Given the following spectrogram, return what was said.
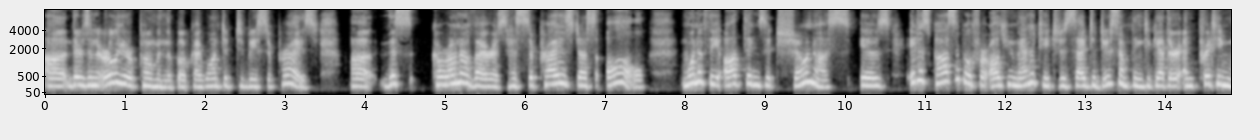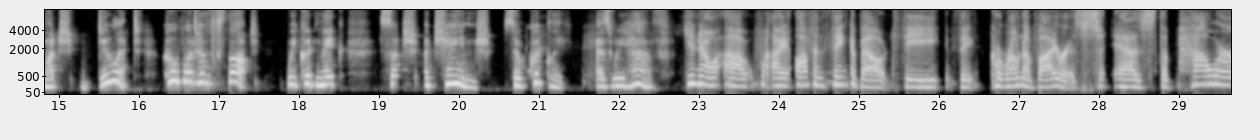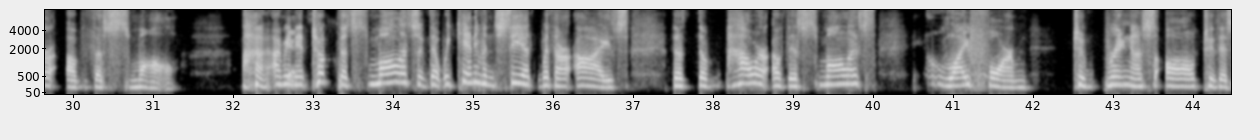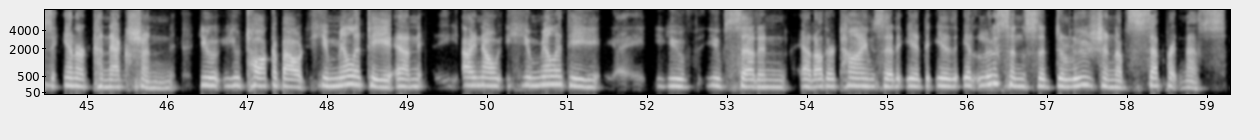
Uh, there's an earlier poem in the book, I Wanted to Be Surprised. Uh, this coronavirus has surprised us all. One of the odd things it's shown us is it is possible for all humanity to decide to do something together and pretty much do it. Who would have thought we could make such a change so quickly as we have? You know, uh, I often think about the the coronavirus as the power of the small I mean, yes. it took the smallest that we can't even see it with our eyes. The the power of this smallest life form to bring us all to this interconnection. You you talk about humility, and I know humility. You've you've said in at other times that it it, it loosens the delusion of separateness.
